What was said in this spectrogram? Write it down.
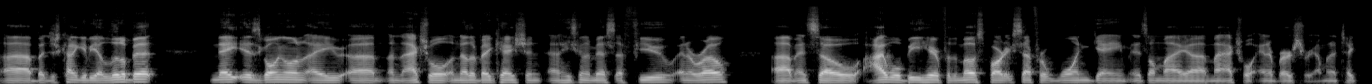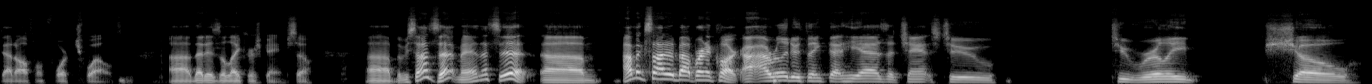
Uh, but just kind of give you a little bit. Nate is going on a uh, an actual another vacation, and he's going to miss a few in a row. Um, and so I will be here for the most part, except for one game. It's on my uh, my actual anniversary. I'm going to take that off on 412. Uh, that is a Lakers game. So, uh, but besides that, man, that's it. Um, I'm excited about Brandon Clarke. I, I really do think that he has a chance to to really show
